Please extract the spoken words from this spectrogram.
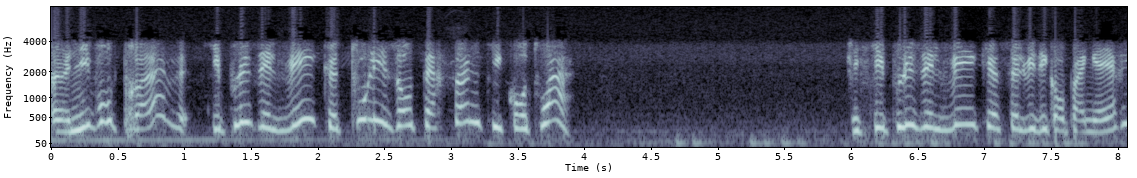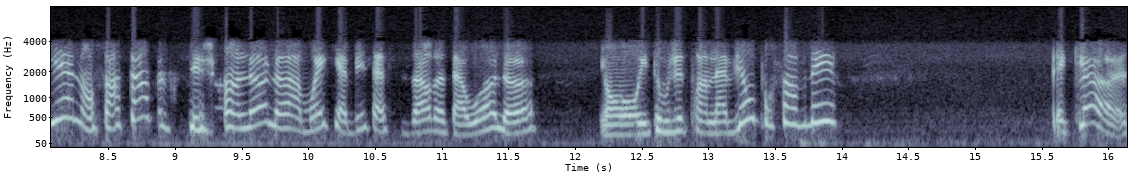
un niveau de preuve qui est plus élevé que tous les autres personnes qui côtoient. Puis qui est plus élevé que celui des compagnies aériennes. On s'entend parce que ces gens-là, là, à moins qu'ils habitent à 6 heures d'Ottawa, là, ils ont été obligés de prendre l'avion pour s'en venir. Fait que là,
